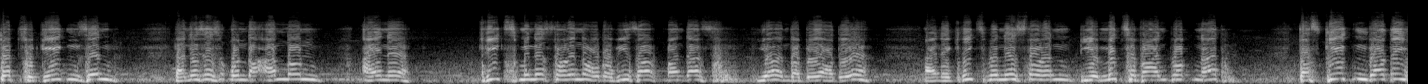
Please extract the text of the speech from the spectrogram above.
dort zugegen sind, dann ist es unter anderem eine Kriegsministerin oder wie sagt man das hier in der BRD, eine Kriegsministerin, die mit zu verantworten hat, dass gegenwärtig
